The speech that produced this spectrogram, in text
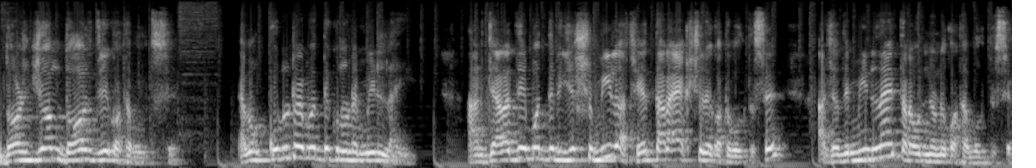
দশজন, দশ দিয়ে কথা বলছে এবং কোনোটার মধ্যে কোনোটা মিল নাই। আর যারাদের মধ্যে নিজস্ব মিল আছে, তারা একসঙ্গে কথা বলতেছে। আর যাদের মিল নাই, তারা অন্যান্য কথা বলতেছে।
